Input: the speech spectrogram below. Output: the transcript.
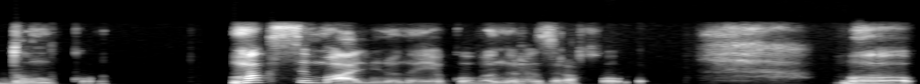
думку, максимальну, на яку вони розраховують. Бо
